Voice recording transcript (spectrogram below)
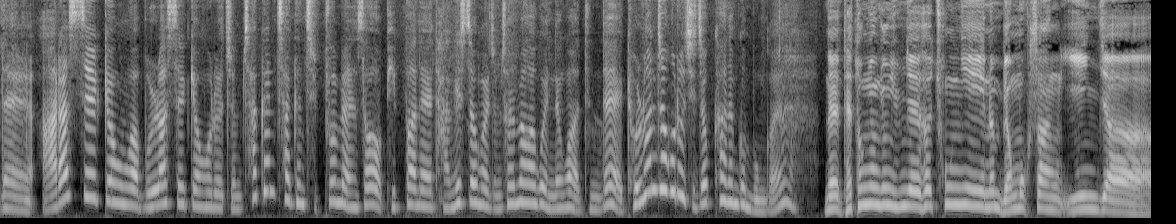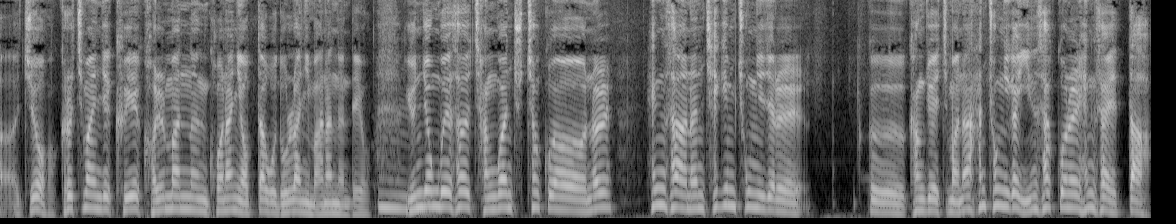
네, 알았을 경우와 몰랐을 경우를 좀 차근차근 짚으면서 비판의 당위성을 좀 설명하고 있는 것 같은데 결론적으로 지적하는 건 뭔가요? 네, 대통령 중심제에서 총리는 명목상 2인자죠. 그렇지만 이제 그에 걸맞는 권한이 없다고 논란이 많았는데요. 음. 윤 정부에서 장관 추천권을 행사하는 책임 총리제를 그 강조했지만은 한 총리가 인사권을 행사했다.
